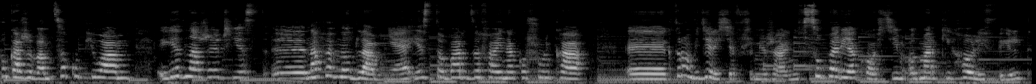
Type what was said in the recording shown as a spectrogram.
pokażę Wam, co kupiłam. Jedna rzecz jest e, na pewno dla mnie. Jest to bardzo fajna koszulka, którą widzieliście w przymierzalni, w super jakości od marki Holyfield.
